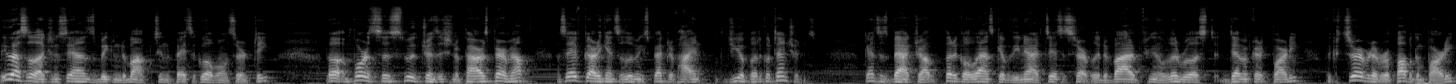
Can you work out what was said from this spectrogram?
The U.S. election stands as a beacon of democracy in the face of global uncertainty. The importance of a smooth transition of power is paramount, a safeguard against the looming specter of high geopolitical tensions. Against this backdrop, the political landscape of the United States is sharply divided between the liberalist Democratic Party, the conservative Republican Party,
